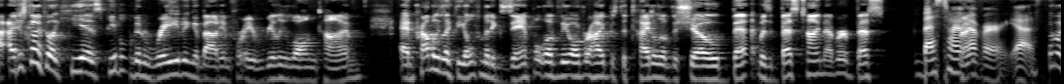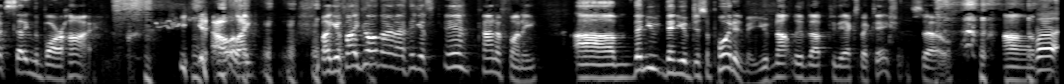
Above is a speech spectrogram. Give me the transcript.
I, I just kind of feel like he has people have been raving about him for a really long time, and probably like the ultimate example of the overhype is the title of the show. Be- was it best time ever? Best Best time Right. ever. Yes. I feel like setting the bar high. you know, like like if I go there and I think it's eh, kind of funny, um, then you then you've disappointed me. You've not lived up to the expectations. So, um, Well,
